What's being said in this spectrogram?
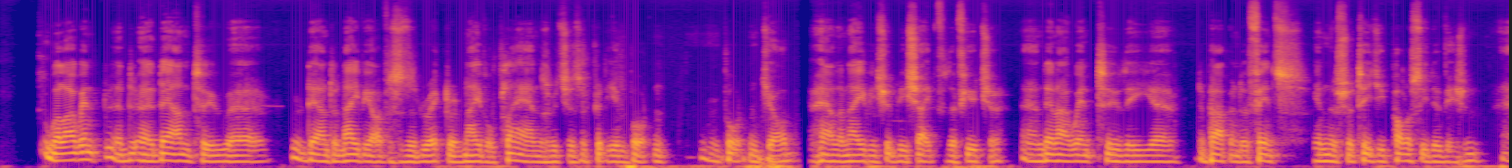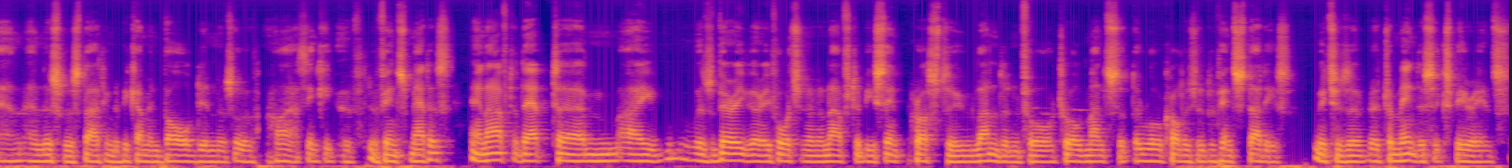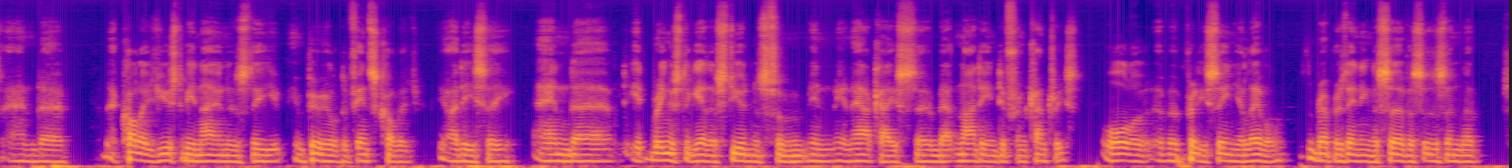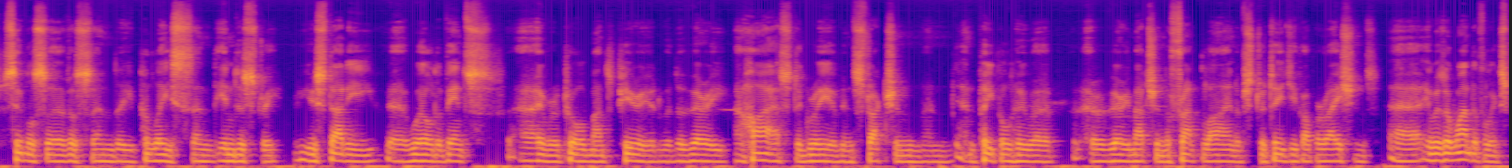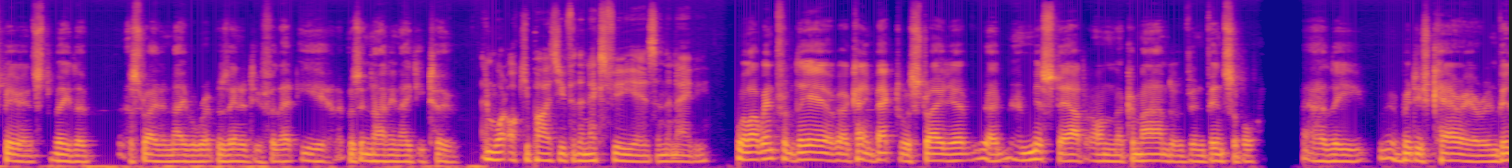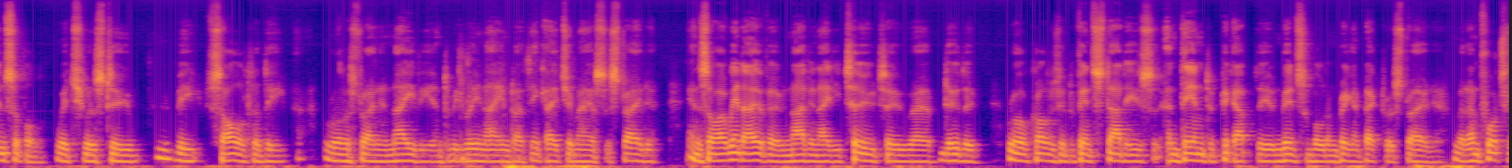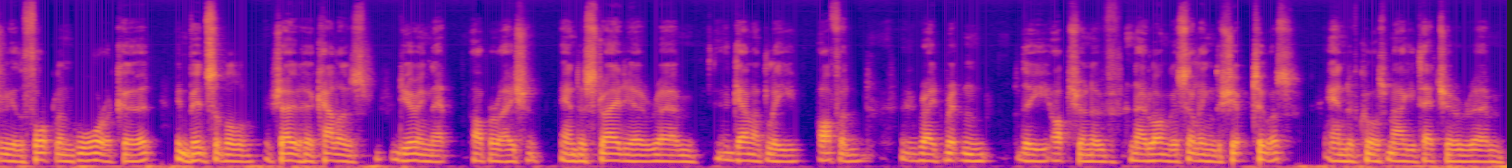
Well, I went uh, down to uh, down to Navy Office as a director of naval plans, which is a pretty important important job, how the Navy should be shaped for the future. And then I went to the uh, Department of Defence in the Strategic Policy Division, and, and this was starting to become involved in the sort of higher thinking of defence matters. And after that, um, I was very, very fortunate enough to be sent across to London for 12 months at the Royal College of Defence Studies, which is a, a tremendous experience. And uh, the college used to be known as the Imperial Defence College, the IDC, and uh, it brings together students from, in, in our case, uh, about 19 different countries, all of, of, a pretty senior level, representing the services and the civil service and the police and industry. You study uh, world events over a 12 month period with the very highest degree of instruction and, and people who are, are very much in the front line of strategic operations. Uh, it was a wonderful experience to be the Australian Naval representative for that year. It was in 1982. And what occupies you for the next few years in the Navy? Well, I went from there, I came back to Australia, I missed out on the command of Invincible, uh, the British carrier Invincible, which was to be sold to the Royal Australian Navy and to be renamed, I think, HMAS Australia. And so I went over in 1982 to uh, do the Royal College of Defence Studies and then to pick up the Invincible and bring it back to Australia. But unfortunately, the Falkland War occurred. Invincible showed her colours during that operation, and Australia um, gallantly offered Great Britain the option of no longer selling the ship to us. And of course, Maggie Thatcher um,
